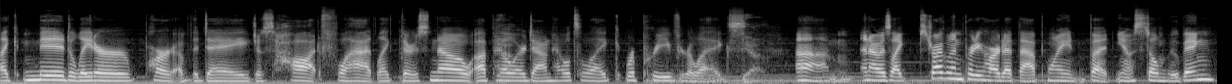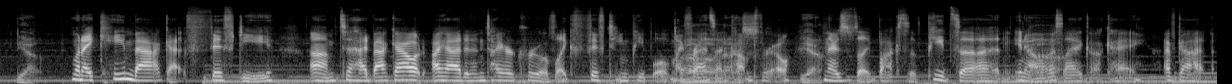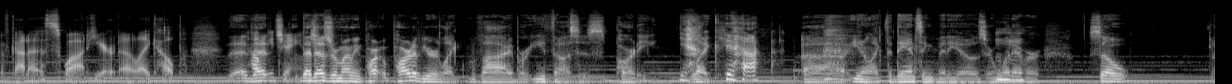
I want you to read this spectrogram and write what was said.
like mid later part of the day, just hot, flat. Like there's no uphill or downhill to like reprieve your legs. Yeah. Um, and I was like struggling pretty hard at that point, but you know, still moving. Yeah. When I came back at 50 um, to head back out, I had an entire crew of like 15 people. of My friends had come through. Yeah. And there's like boxes of pizza, and you know, I was like, okay, I've got I've got a squad here to like help That, help me change. that does remind me. Part part of your like vibe or ethos is party. yeah. Like yeah. uh, you know, like the dancing videos or Mm-hmm. whatever. So,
